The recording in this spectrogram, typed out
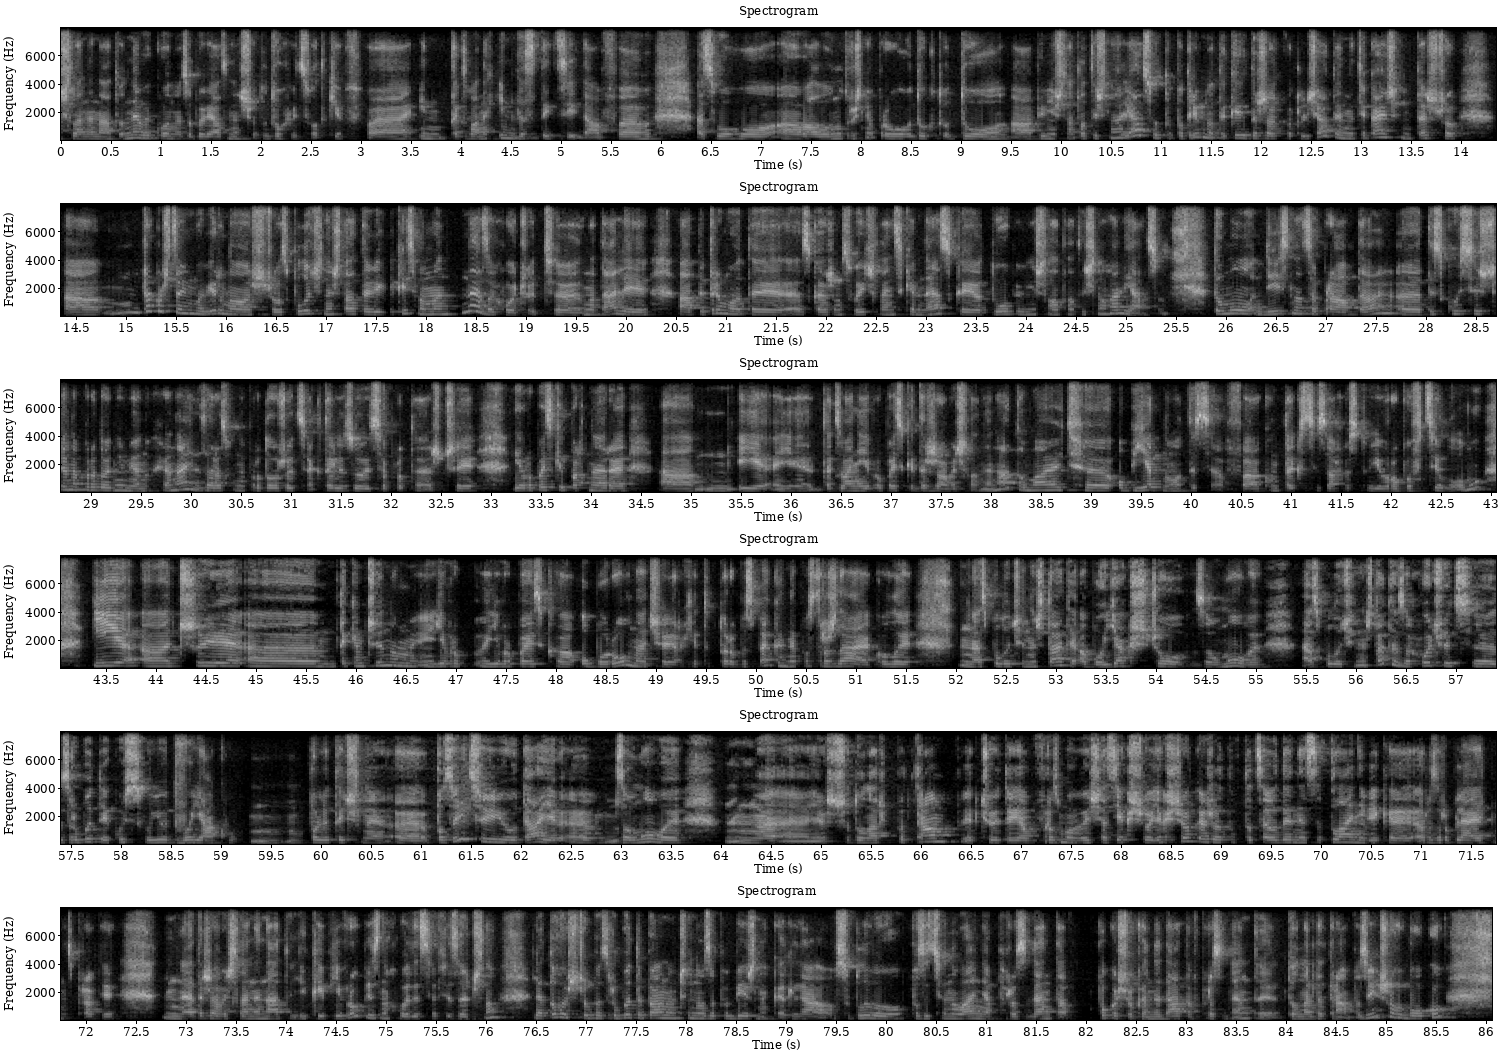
члени НАТО, не виконують зобов'язання щодо 2% так званих інвестицій, да в свого валового внутрішнього продукту до північно-атлантичного альянсу, то потрібно таких держав виключати, натякаючи на те, що також це ймовірно, що Сполучені Штати в якийсь момент не захочуть е, надалі підтримувати, скажімо, свої членські внески до північно-атлантичного альянсу. Тому дійсно це правда. Е, дискусії ще напередодні Мюнхена, і зараз вони продовжуються, актуалізуються про те, чи європейські партнери і так звані європейські держави-члени НАТО. НАТО мають е, об'єднуватися в контексті захисту Європи в цілому, і е, чи е, таким чином європейська оборона чи архітектура безпеки не постраждає, коли Сполучені Штати або якщо за умови Сполучені Штати захочуть зробити якусь свою двояку політичну позицію, та за умови, якщо Дональд Трамп, як чуєте, я в розмові зараз, якщо якщо якщо кажу, тобто це один із планів, які розробляють насправді держави-члени НАТО, які в Європі знаходяться фізично, для того, щоб зробити певним чином запобіжники для особливого позиціонування президента. Поки що кандидата в президенти Дональда Трампа з іншого боку,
